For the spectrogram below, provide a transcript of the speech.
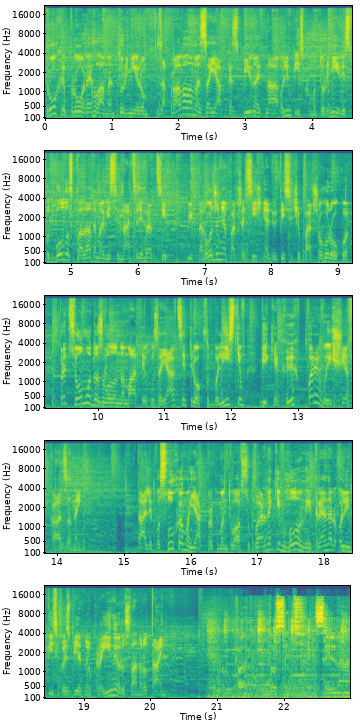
Трохи про регламент турніру. За правилами, заявка збірних на олімпійському турнірі з футболу складатиме 18 гравців. Вік народження 1 січня 2001 року. При цьому дозволено мати у заявці трьох футболістів, вік яких перевищує вказаний. Далі послухаємо, як прокоментував суперників головний тренер Олімпійської збірної України Руслан Ротань. Група досить сильна.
